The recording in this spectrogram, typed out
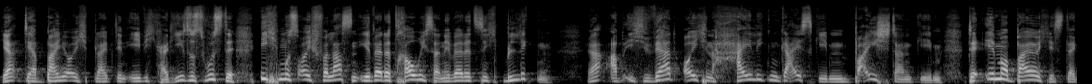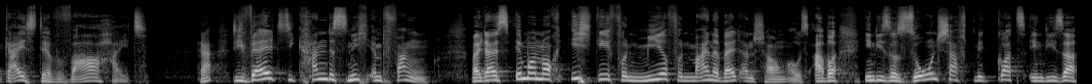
ja, der bei euch bleibt in Ewigkeit. Jesus wusste, ich muss euch verlassen, ihr werdet traurig sein, ihr werdet es nicht blicken, ja, aber ich werde euch einen Heiligen Geist geben, einen Beistand geben, der immer bei euch ist, der Geist der Wahrheit. Ja, die Welt, die kann das nicht empfangen, weil da ist immer noch, ich gehe von mir, von meiner Weltanschauung aus. Aber in dieser Sohnschaft mit Gott, in dieser,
